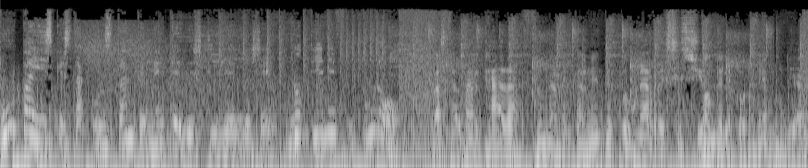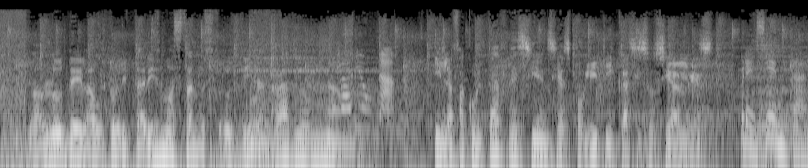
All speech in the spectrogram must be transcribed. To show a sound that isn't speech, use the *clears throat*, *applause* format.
Un país que está constantemente destruyéndose no tiene futuro. Va a estar marcada fundamentalmente por una recesión de la economía mundial. Yo hablo del autoritarismo hasta nuestros días. Radio UNAM. Radio UNAM. Y la Facultad de Ciencias Políticas y Sociales presentan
